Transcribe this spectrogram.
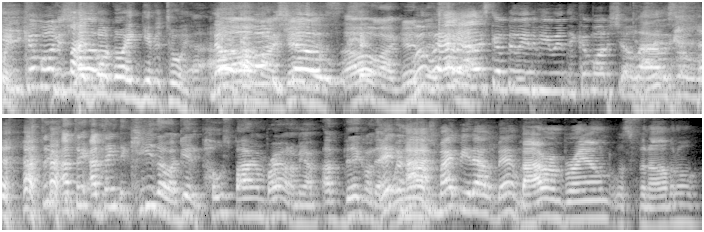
to him. you come on you the might as well go ahead and give it to him. No, come oh on my the show. Oh my goodness. We'll, we'll have Alex come do an interview with you. Come on the show live. It's over. I think I think I think the key though again post Byron Brown. I mean I'm, I'm big on that. David When Hobbs might be at Alabama. Byron Brown was phenomenal.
